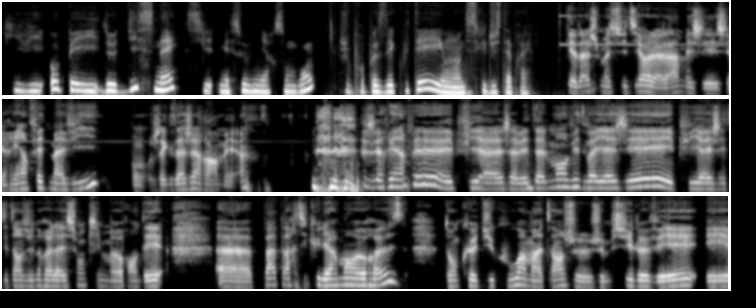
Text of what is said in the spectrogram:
qui vit au pays de Disney, si mes souvenirs sont bons. Je vous propose d'écouter et on en discute juste après. Et là, je me suis dit, oh là là, mais j'ai, j'ai rien fait de ma vie. Bon, j'exagère, hein, mais j'ai rien fait. Et puis, euh, j'avais tellement envie de voyager. Et puis, euh, j'étais dans une relation qui me rendait euh, pas particulièrement heureuse. Donc, du coup, un matin, je, je me suis levée et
